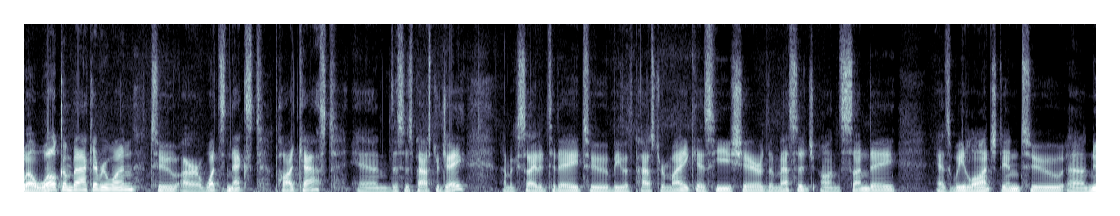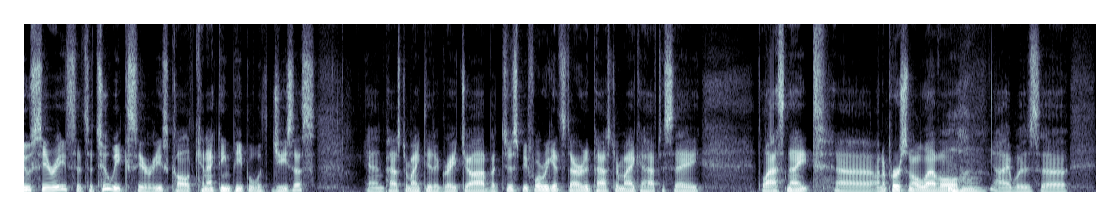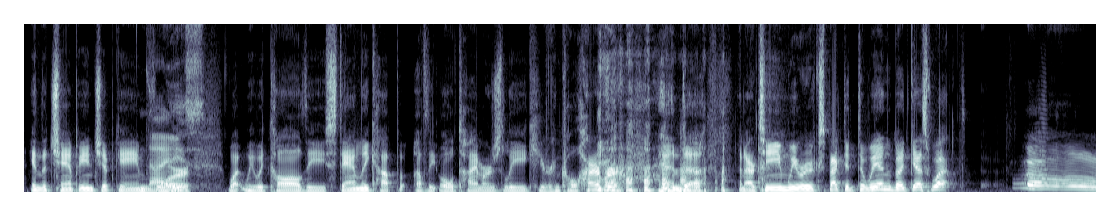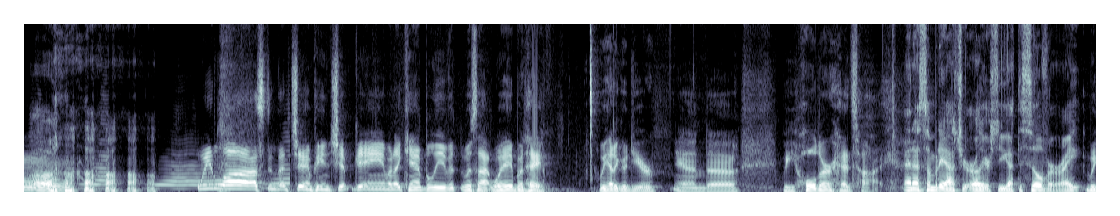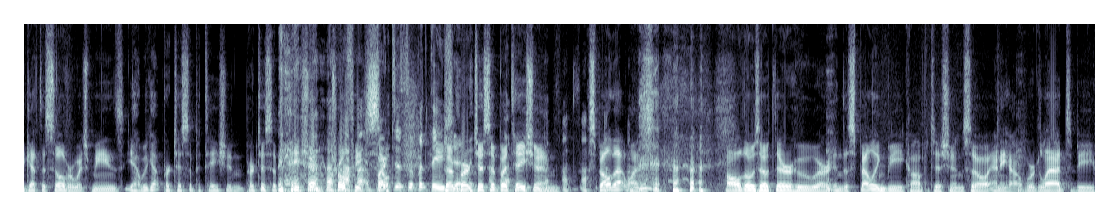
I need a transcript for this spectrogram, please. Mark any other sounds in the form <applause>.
Well, welcome back, everyone, to our What's Next podcast. And this is Pastor Jay. I'm excited today to be with Pastor Mike as he shared the message on Sunday as we launched into a new series. It's a two week series called Connecting People with Jesus. And Pastor Mike did a great job. But just before we get started, Pastor Mike, I have to say, last night, uh, on a personal level, mm-hmm. I was uh, in the championship game nice. for what we would call the Stanley Cup of the Old Timers League here in Cole Harbor, <laughs> and uh, and our team we were expected to win, but guess what? Oh, <laughs> we lost in the championship game, and I can't believe it was that way. But hey, we had a good year, and. Uh, we hold our heads high. And as somebody asked you earlier, so you got the silver, right? We got the silver, which means yeah, we got participation participation <laughs> trophies. So participation. participation. Spell that one. <laughs> All those out there who are in the spelling bee competition. So anyhow, we're glad to be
